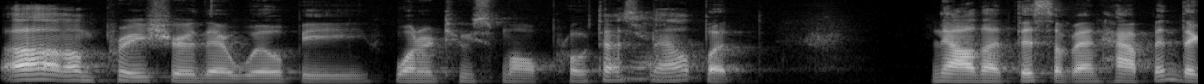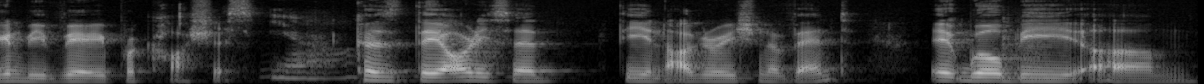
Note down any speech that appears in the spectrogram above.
Um, I'm pretty sure there will be one or two small protests Yeah. now, but now that this event happened, they're going to be very precautious Yeah. because they already said the inauguration event, it will be, um,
